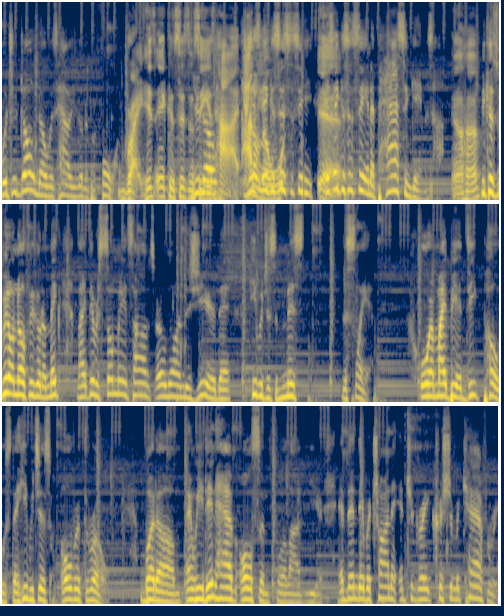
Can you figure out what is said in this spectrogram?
What you don't know is how he's gonna perform. right. His inconsistency You know, is high. I don't know. Inconsistency, His Yeah. inconsistency in the passing game is high. Uh huh. because we don't know if he's going to make like there were so many times early on in this year that he would just miss the slam. or it might be a deep post that he would just overthrow but um and we didn't have Olsen for a lot of the year and then they were trying to integrate Christian McCaffrey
